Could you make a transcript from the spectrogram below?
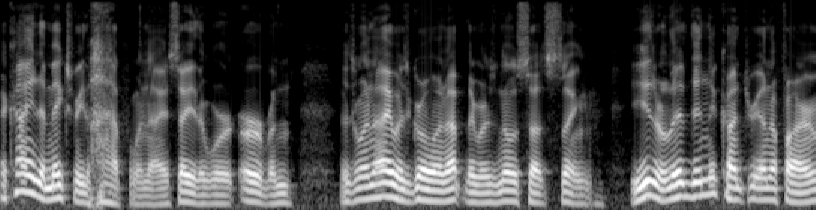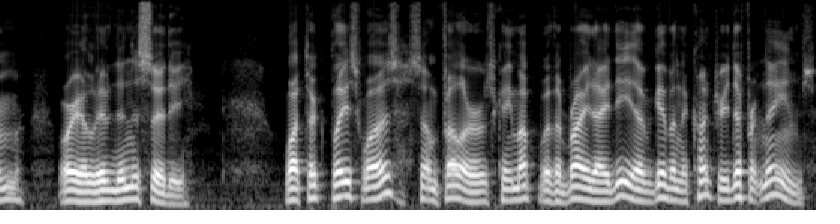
It kind of makes me laugh when I say the word urban, as when I was growing up, there was no such thing. You either lived in the country on a farm, or you lived in the city. What took place was some fellers came up with a bright idea of giving the country different names.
